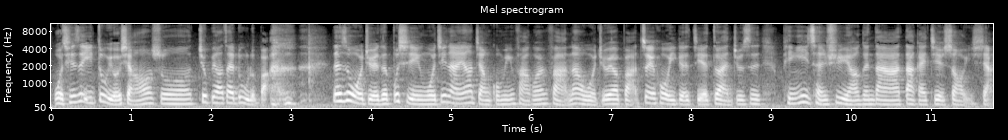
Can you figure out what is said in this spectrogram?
我其实一度有想要说，就不要再录了吧。但是我觉得不行，我既然要讲国民法官法，那我就要把最后一个阶段，就是评议程序，也要跟大家大概介绍一下。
